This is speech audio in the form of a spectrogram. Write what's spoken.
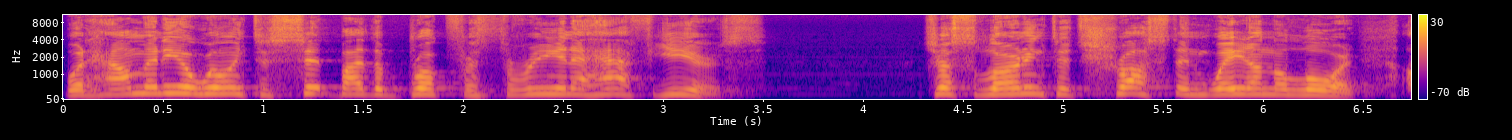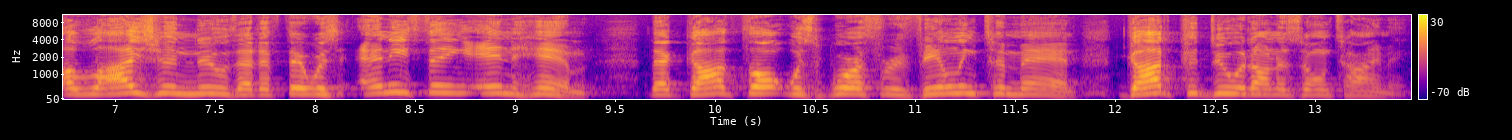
But how many are willing to sit by the brook for three and a half years? Just learning to trust and wait on the Lord. Elijah knew that if there was anything in him that God thought was worth revealing to man, God could do it on his own timing.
